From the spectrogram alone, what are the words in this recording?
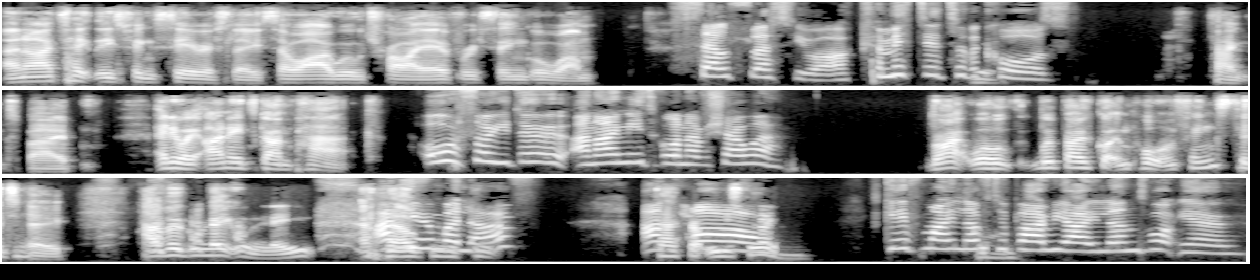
and I take these things seriously, so I will try every single one. Selfless, you are committed to the cause. Thanks, babe. Anyway, I need to go and pack. Oh, so you do, and I need to go and have a shower. Right, well, we've both got important things to do. Have a great week. And you, my love. And Catch up oh, soon. give my love to Barry Island, won't you?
